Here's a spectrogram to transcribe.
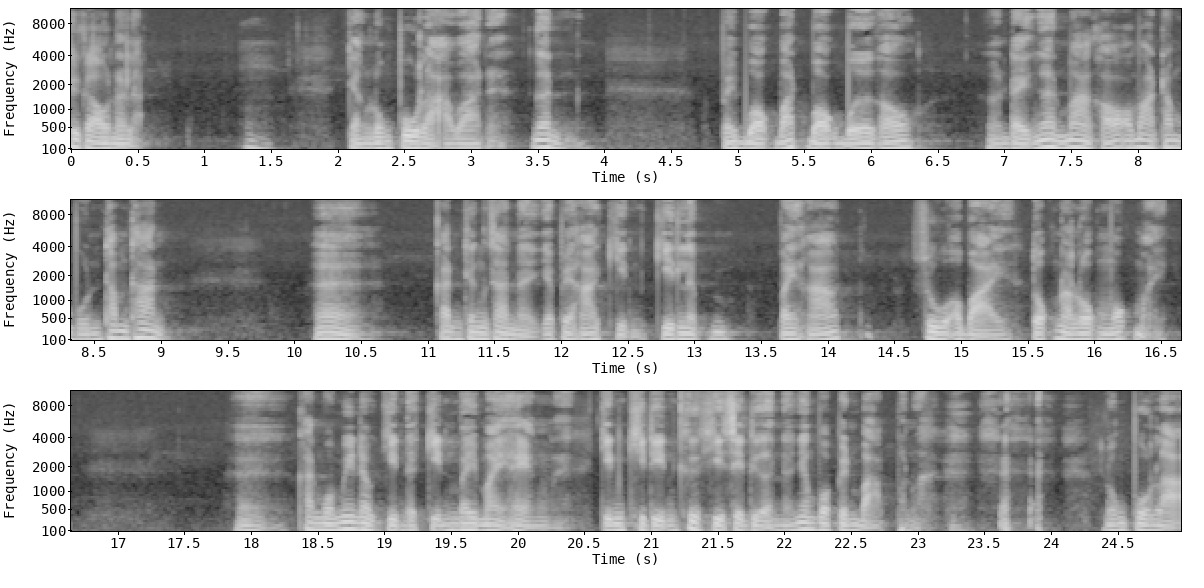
คือเก่านั่นแหละอย่างหลวงปู่หลาวานเนี่ยเงิน ไปบอกบัตรบอกเบอร์เขาได้เงินมากเขาเอามาทำบุญทำท่าน เออกันจังสั้นน่ะอย่าไปหากินกินแล้วไปหาสู้อบาย ตกนรกมกใหม่ ขั้นโมมีแนวกินแต่กินใบไม้แห้งกินขี้ดินคือขี้เสเดือนนะยังบ่เป็นบาปพันวะหลวงปู่ลา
